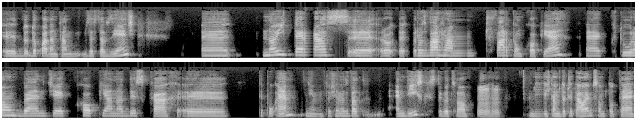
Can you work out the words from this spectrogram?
e, do, dokładam tam zestaw zdjęć. E, no i teraz rozważam czwartą kopię, którą będzie kopia na dyskach typu M, nie wiem, to się nazywa M-Disk, z tego co mhm gdzieś tam doczytałem, są to te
